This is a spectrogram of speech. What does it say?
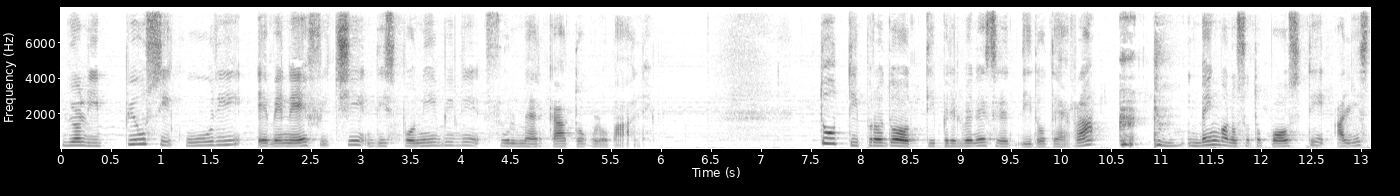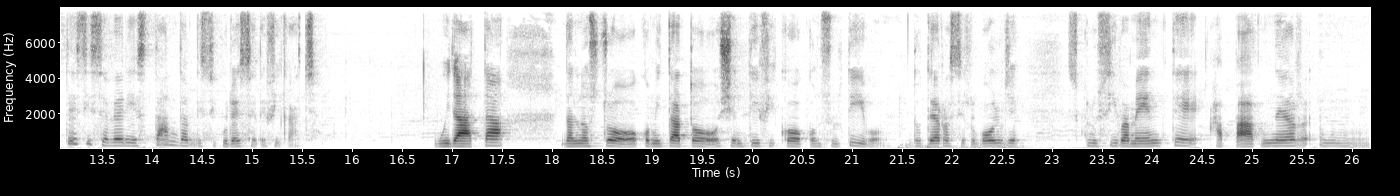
gli oli più sicuri e benefici disponibili sul mercato globale. Tutti i prodotti per il benessere di doTERRA vengono sottoposti agli stessi severi standard di sicurezza ed efficacia, guidata dal nostro comitato scientifico consultivo. doTERRA si rivolge esclusivamente a partner mh, mm,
